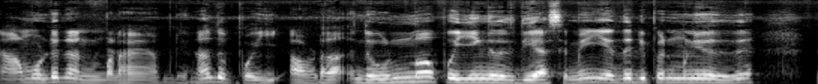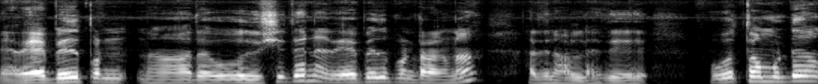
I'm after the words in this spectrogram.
நான் மட்டும் நம்பினேன் அப்படின்னா அது பொய். அவ்வளோதான் இந்த உண்மை பொய்ங்கிற வித்தியாசமே எதை டிபெண்ட் பண்ணி வருது? நிறைய பேர் பண் அதை ஒரு விஷயத்த நிறைய பேர் பண்ணுறாங்கன்னா அது நல்லது. ஒருத்த மட்டும்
